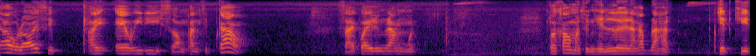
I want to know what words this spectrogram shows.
เจ้าร้อยสิบ i LED สองพันสิบเก้าสายไฟรึงรังหมด พอเข้ามาถึงเห็นเลยนะครับ รหัสเจ็ดขีด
